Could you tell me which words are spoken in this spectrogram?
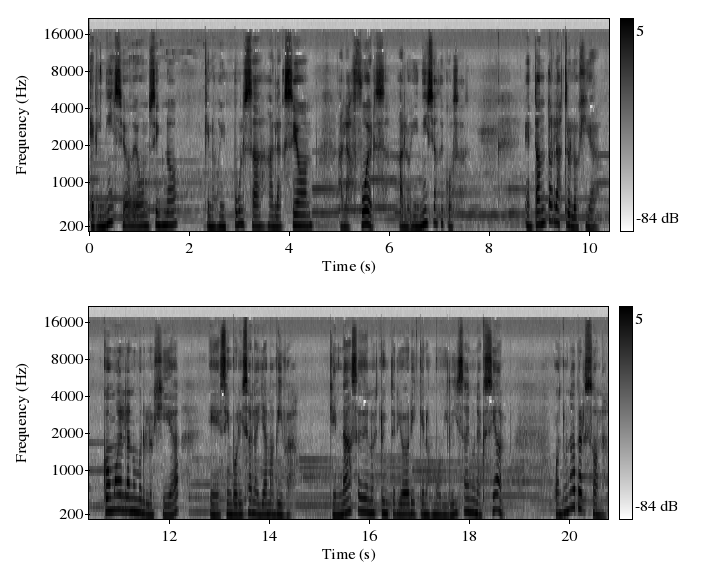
el inicio de un signo que nos impulsa a la acción, a la fuerza, a los inicios de cosas. En tanto en la astrología como en la numerología, eh, simboliza la llama viva que nace de nuestro interior y que nos moviliza en una acción. Cuando una persona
